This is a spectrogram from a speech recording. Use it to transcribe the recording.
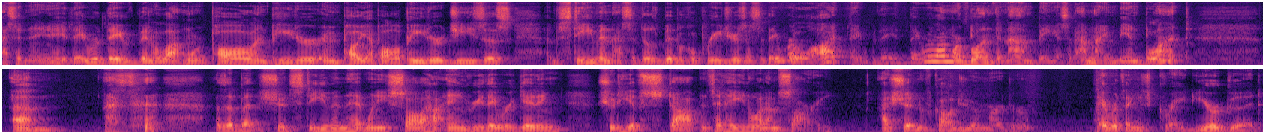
I said, hey, they were they've been a lot more Paul and Peter and Paul, yeah, Paul, Peter, Jesus, um, Stephen. I said those biblical preachers. I said they were a lot. They, they they were a lot more blunt than I'm being. I said I'm not even being blunt. Um, I said, but should Stephen have when he saw how angry they were getting, should he have stopped and said, hey, you know what? I'm sorry. I shouldn't have called you a murderer. Everything's great. You're good.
